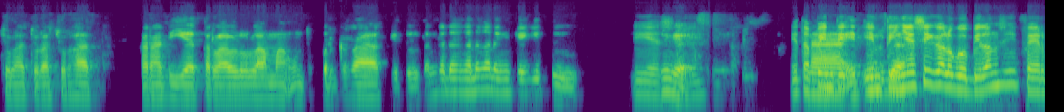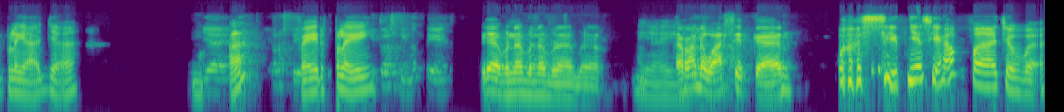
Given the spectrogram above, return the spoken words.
curhat, curhat, curhat karena dia terlalu lama untuk bergerak gitu. Kan kadang-kadang ada yang kayak gitu. Iya Iya sih. nggak? Sih. Tapi Ya, tapi Nah, inti, itu juga- intinya sih kalau gue bilang sih fair play aja. ya Hah? itu harus di, Fair play. itu harus diingetin. Iya, benar, benar, benar, benar. Iya, iya. Karena ada wasit kan. Wasitnya siapa coba?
